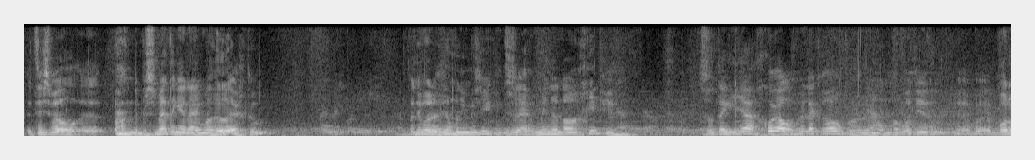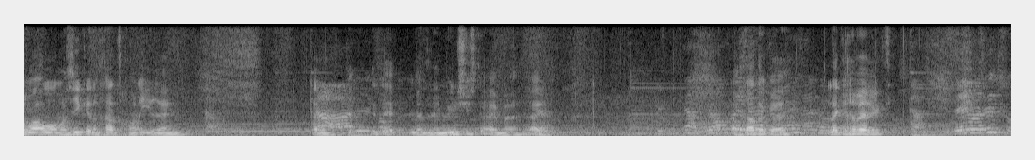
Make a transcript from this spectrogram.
het is wel, eh, de besmettingen nemen wel heel erg toe. Die muziek. Maar die worden helemaal niet meer ziek. Het is echt minder dan een griepje. Dus dan denk je, ja, gooi alles weer lekker open. En dan wordt die, ja, worden we allemaal maar ziek en dan gaat gewoon iedereen. En dat ook- met een immuunsysteem. eh, Dat gaat ook, hè? Lekker gewerkt. Nee, maar het is zo.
